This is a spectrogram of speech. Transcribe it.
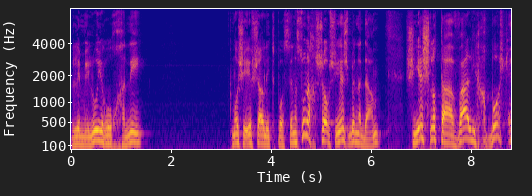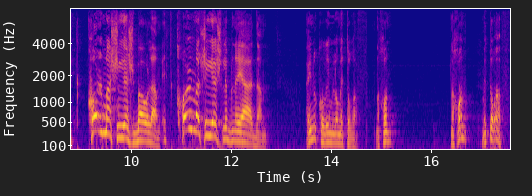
למילוי רוחני, כמו שאי אפשר לתפוס. תנסו לחשוב שיש בן אדם שיש לו תאווה לכבוש את כל מה שיש בעולם, את כל מה שיש לבני האדם. היינו קוראים לו מטורף, נכון? נכון? מטורף.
